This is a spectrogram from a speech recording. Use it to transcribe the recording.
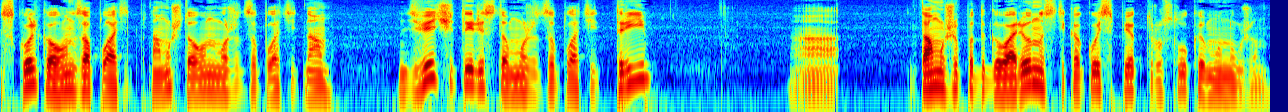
сколько он заплатит. Потому что он может заплатить нам 2 400, может заплатить 3. А, там уже по договоренности, какой спектр услуг ему нужен.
